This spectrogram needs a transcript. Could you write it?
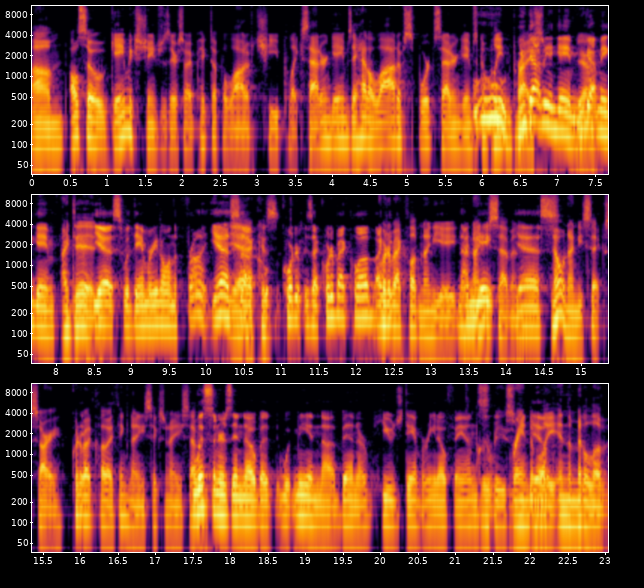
Um, also, Game Exchange was there, so I picked up a lot of cheap like Saturn games. They had a lot of sports Saturn games, complete in price. You got me a game. You got me a game. I did. Yes, with Dan Marino on the front. Yes, Yeah, uh, qu- 'cause- quarter is that quarterback club. I Quarterback Club 98 or 98, 97. yes. No, 96. Sorry. Quarterback Club, I think 96 or 97. Listeners didn't know, but me and uh, Ben are huge Dan Marino fans. Groupies. randomly in the middle of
